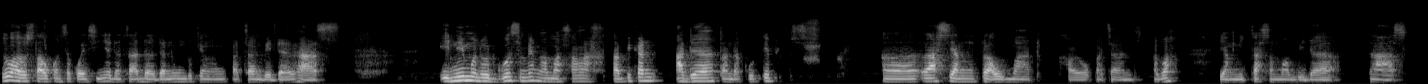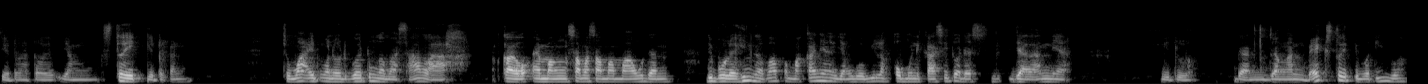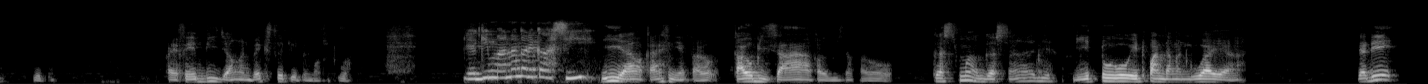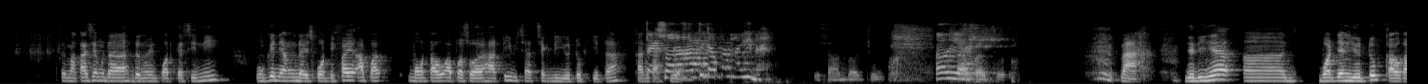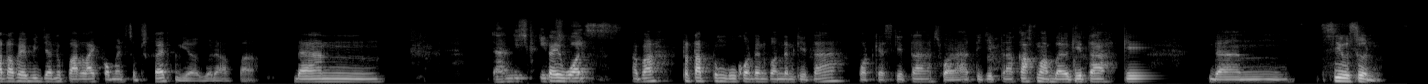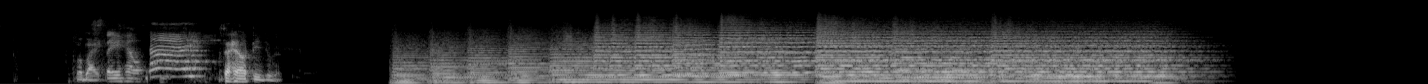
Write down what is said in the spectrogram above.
Lu harus tahu konsekuensinya dan sadar. Dan untuk yang pacaran beda ras, ini menurut gue sebenarnya nggak masalah. Tapi kan ada tanda kutip uh, ras yang trauma kalau pacaran apa? Yang nikah sama beda ras gitu atau yang strict gitu kan. Cuma itu menurut gue tuh nggak masalah. Kalau emang sama-sama mau dan dibolehin nggak apa-apa. Makanya yang gue bilang komunikasi itu ada jalannya gitu loh. Dan jangan backstreet tiba-tiba gitu. Kayak Feby jangan backstreet gitu maksud gua. Ya gimana nggak dikasih? Iya makanya kalau kalau bisa kalau bisa kalau gas mah gas aja. Gitu itu pandangan gua ya. Jadi terima kasih yang udah dengerin podcast ini. Mungkin yang dari Spotify apa mau tahu apa suara hati bisa cek di YouTube kita. Kan cek suara hati kapan lagi dah? Bisa cu oh iya. Sabar, cu. Nah, jadinya uh, buat yang YouTube, kalau kata Feby jangan lupa like, comment, subscribe, ya gue udah apa. Dan dan di skip, stay watch apa tetap tunggu konten-konten kita, podcast kita, suara hati kita, kaf mabal kita, dan see you soon. Bye bye. Stay healthy. Bye. Stay healthy juga.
